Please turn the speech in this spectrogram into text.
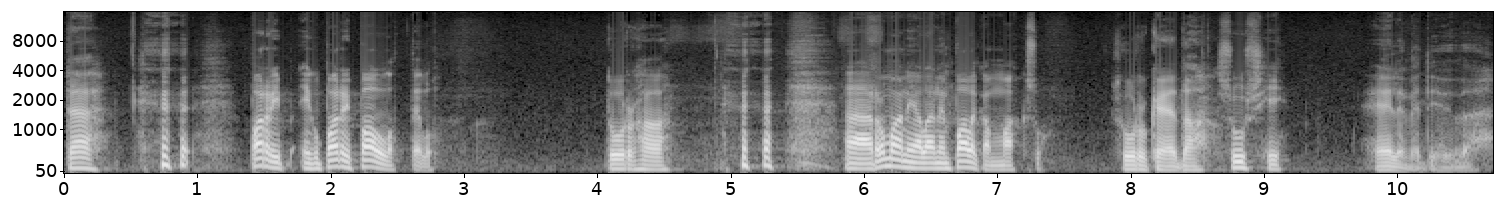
Tää? pari, ei kun pari pallottelu. Turhaa. Romanialainen palkanmaksu. Surkeeta. Sushi. Helvetin hyvää.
